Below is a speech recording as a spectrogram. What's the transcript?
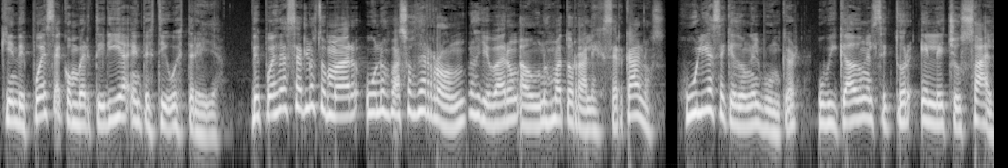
quien después se convertiría en testigo estrella. Después de hacerlos tomar unos vasos de ron, los llevaron a unos matorrales cercanos. Julia se quedó en el búnker, ubicado en el sector El Lechosal,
